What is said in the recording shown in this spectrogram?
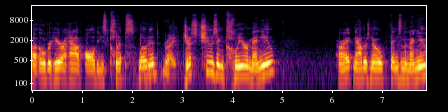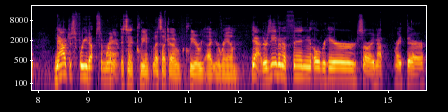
Uh, over here, I have all these clips loaded. Right. Just choosing clear menu. All right, now there's no things in the menu. Now just freed up some RAM. That's a clear. That's like a clear out your RAM. Yeah, there's even a thing over here. Sorry, not right there.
